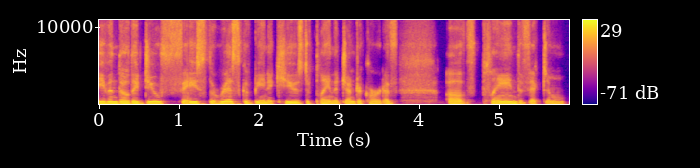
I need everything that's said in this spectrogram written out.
even though they do face the risk of being accused of playing the gender card of of playing the victim.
